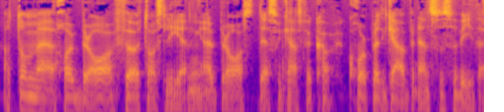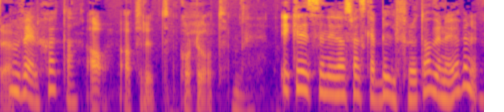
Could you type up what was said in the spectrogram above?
Att de har bra företagsledningar, bra det som kallas för corporate governance och så vidare. Välskötta? Ja, absolut. Kort och gott. Är krisen i de svenska bilföretagen över nu?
